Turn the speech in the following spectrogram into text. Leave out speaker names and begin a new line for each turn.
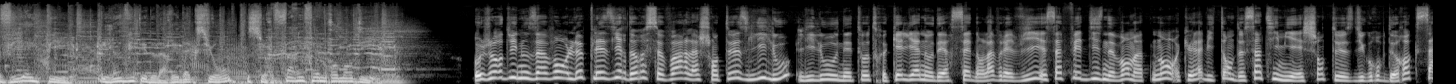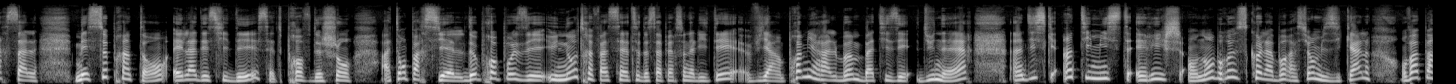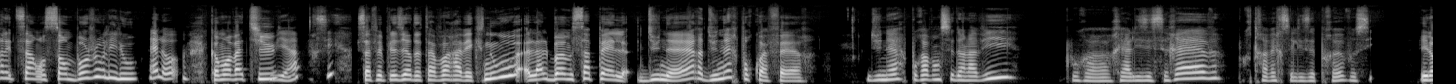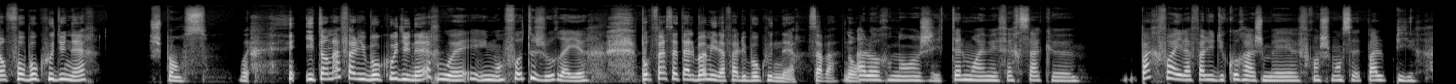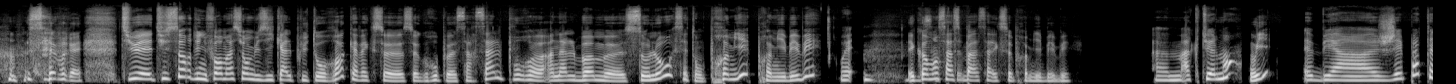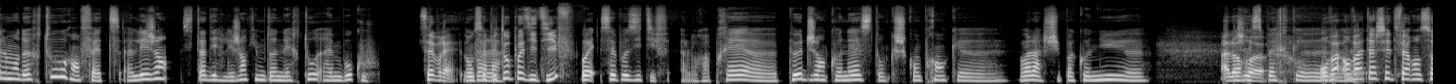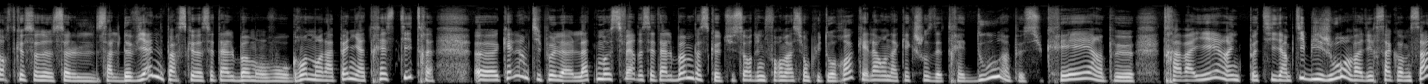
VIP, l'invité de la rédaction sur Phare FM Romandie.
Aujourd'hui, nous avons le plaisir de recevoir la chanteuse Lilou. Lilou n'est autre qu'Eliane Auderset dans la vraie vie et ça fait 19 ans maintenant que l'habitante de Saint-Imier est chanteuse du groupe de rock Sarsal. Mais ce printemps, elle a décidé, cette prof de chant à temps partiel, de proposer une autre facette de sa personnalité via un premier album baptisé Dunaire, un disque intimiste et riche en nombreuses collaborations musicales. On va parler de ça ensemble. Bonjour Lilou.
Hello.
Comment vas-tu?
Bien, merci.
Ça fait plaisir de t'avoir avec nous. L'album s'appelle Dunaire. Dunaire, pourquoi faire?
Dunaire pour avancer dans la vie, pour euh, réaliser ses rêves, pour traverser les épreuves aussi.
Il en faut beaucoup Dunaire
Je pense. Ouais.
il t'en a fallu beaucoup du nerf
Ouais, il m'en faut toujours d'ailleurs.
Pour faire cet album, il a fallu beaucoup de nerfs. Ça va, non?
Alors non, j'ai tellement aimé faire ça que Parfois, il a fallu du courage, mais franchement, c'est pas le pire.
c'est vrai. Tu, es, tu sors d'une formation musicale plutôt rock avec ce, groupe Sarsal pour euh, un album euh, solo. C'est ton premier, premier bébé
Ouais.
Et comment ça se passe avec ce premier bébé?
Euh, Actuellement?
Oui.
Eh bien, j'ai pas tellement de retours en fait. Les gens, c'est-à-dire les gens qui me donnent des retours, aiment beaucoup.
C'est vrai, donc c'est plutôt positif.
Ouais, c'est positif. Alors après, peu de gens connaissent, donc je comprends que voilà, je suis pas connue. Alors,
euh, on va on va tâcher de faire en sorte que ça le devienne parce que cet album en vaut grandement la peine. Il y a 13 titres. Euh, quelle est un petit peu l'atmosphère de cet album? Parce que tu sors d'une formation plutôt rock et là on a quelque chose de très doux, un peu sucré, un peu travaillé, hein, une un petit bijou, on va dire ça comme ça.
